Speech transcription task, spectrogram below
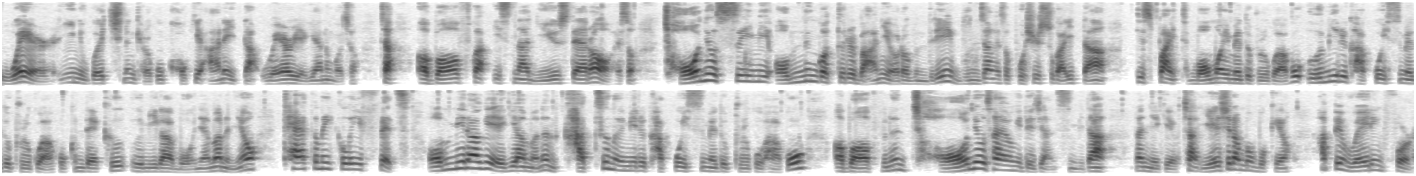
where 이 누구의 치는 결국 거기 안에 있다. where 얘기하는 거죠. 자, above가 is not used at all. 해서 전혀 쓰임이 없는 것들을 많이 여러분들이 문장에서 보실 수가 있다. Despite 뭐뭐임에도 불구하고 의미를 갖고 있음에도 불구하고. 근데 그 의미가 뭐냐면은요 technically fits. 엄밀하게 얘기하면은 같은 의미를 갖고 있음에도 불구하고 above는 전혀 사용이 되지 않습니다. 라는 얘기예요. 자 예시를 한번 볼게요. I've been waiting for.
